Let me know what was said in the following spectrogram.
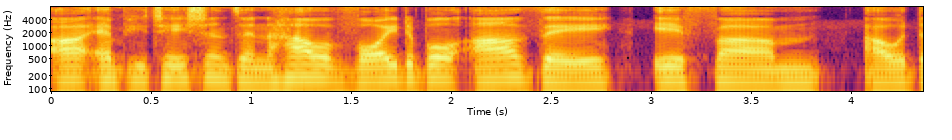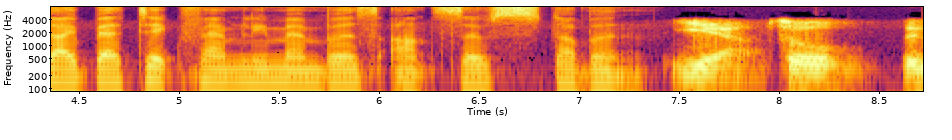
are amputations and how avoidable are they if um, our diabetic family members aren't so stubborn? Yeah, so this,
